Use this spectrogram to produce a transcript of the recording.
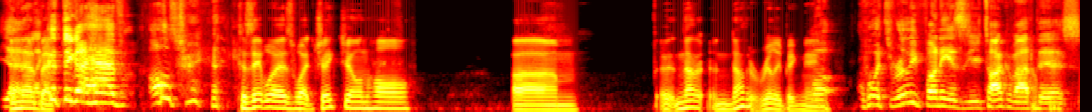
yeah. Like, back- good thing I have all because it was what Jake Gyllenhaal, um, another another really big name. Well, what's really funny is you talk about this.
